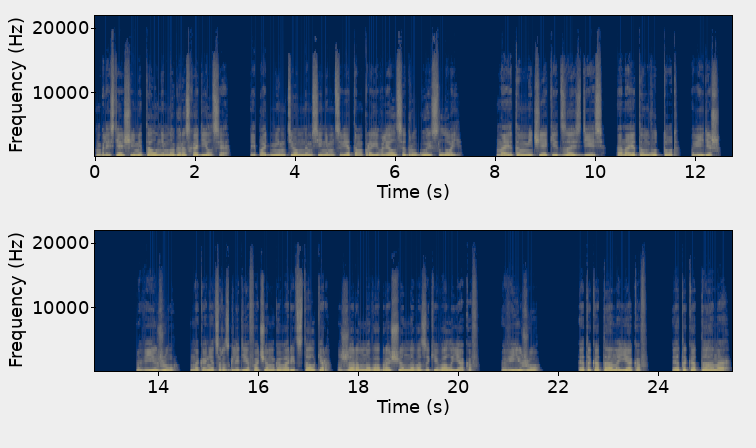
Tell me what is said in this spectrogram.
Блестящий металл немного расходился, и под ним темным синим цветом проявлялся другой слой. На этом мече кидза здесь, а на этом вот тут. Видишь? «Вижу», наконец разглядев, о чем говорит сталкер, с жаром новообращенного закивал Яков. «Вижу. Это катана, Яков. Это катана».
